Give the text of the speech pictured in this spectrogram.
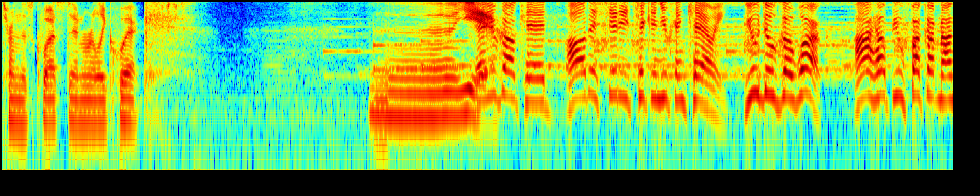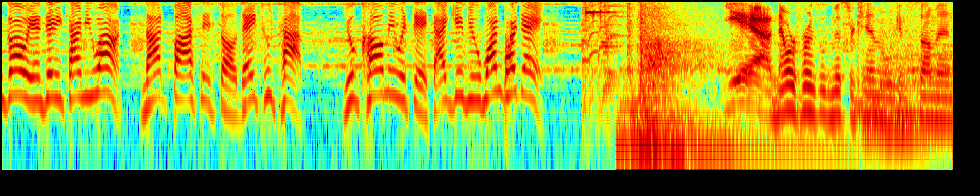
turn this quest in really quick. Uh, There you go, kid. All the shitty chicken you can carry. You do good work. I'll help you fuck up Mongolians anytime you want. Not bosses, though. They too tough. You call me with this. I give you one per day. Yeah, now we're friends with Mr. Kim and we can summon.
